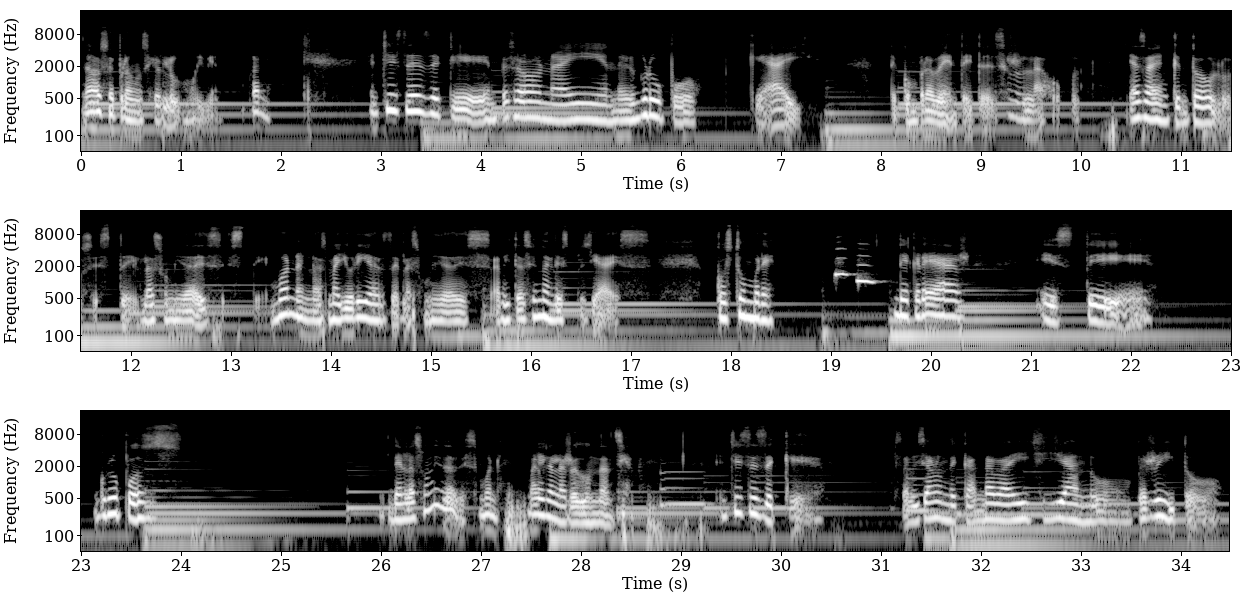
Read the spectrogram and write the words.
No sé pronunciarlo muy bien. Bueno, el chiste es de que empezaron ahí en el grupo que hay de compra-venta y todo ese relajo. Pues, ya saben que en todos los, este, las unidades, este, bueno, en las mayorías de las unidades habitacionales, pues ya es costumbre de crear, este, grupos de las unidades. Bueno, valga la redundancia. El chiste es de que se avisaron de que andaba ahí chillando un perrito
